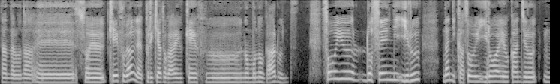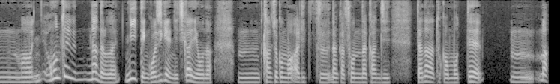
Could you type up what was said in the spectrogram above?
なんだろうな、えー、そういう系譜があるじゃない、プリキュアとかああいう系譜のものがあるんです。そういう路線にいる何かそういう色合いを感じる、ん、もの、本当に、なんだろうな、2.5次元に近いような、うん、感触もありつつ、なんかそんな感じだなとか思って、うん、まあ、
